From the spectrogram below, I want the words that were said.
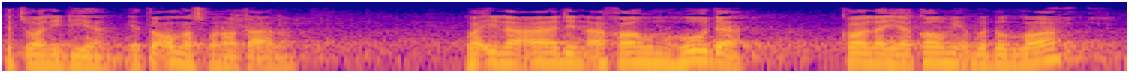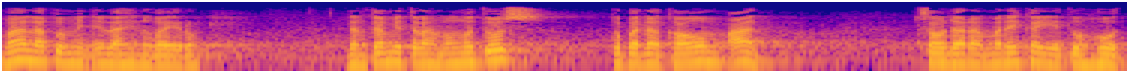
Kecuali dia Yaitu Allah SWT Wa ila adin akhahum huda. Qala ya qawmi ibudullah Malakum min ilahin ghairuh. Dan kami telah mengutus Kepada kaum Ad Saudara mereka yaitu Hud.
